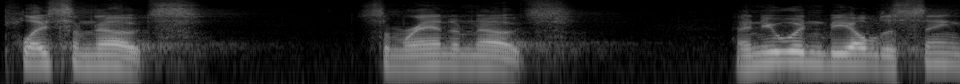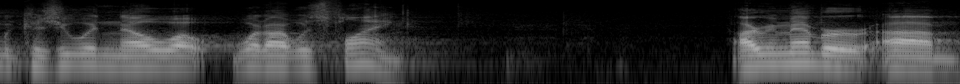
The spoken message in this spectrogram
play some notes, some random notes. And you wouldn't be able to sing because you wouldn't know what, what I was playing. I remember, um,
